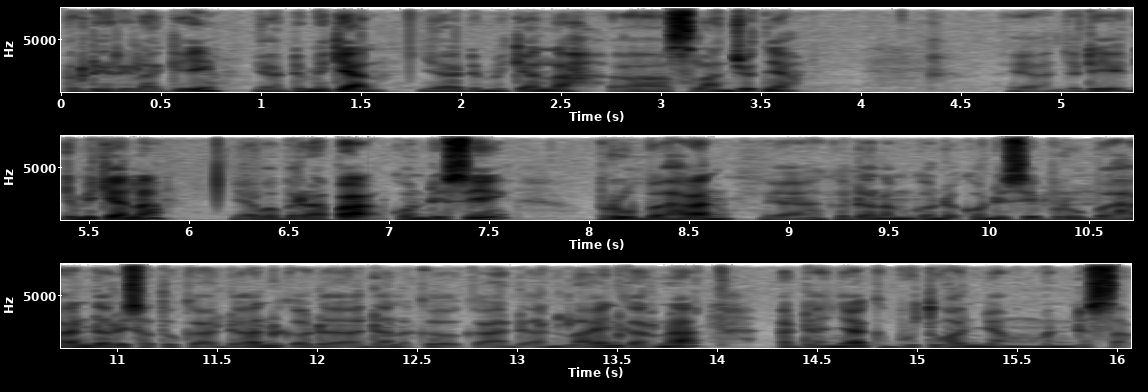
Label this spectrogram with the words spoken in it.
berdiri lagi ya. Demikian ya. Demikianlah uh, selanjutnya. Ya jadi demikianlah ya beberapa kondisi perubahan ya ke dalam kondisi perubahan dari satu keadaan ke keadaan ke keadaan lain karena adanya kebutuhan yang mendesak.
